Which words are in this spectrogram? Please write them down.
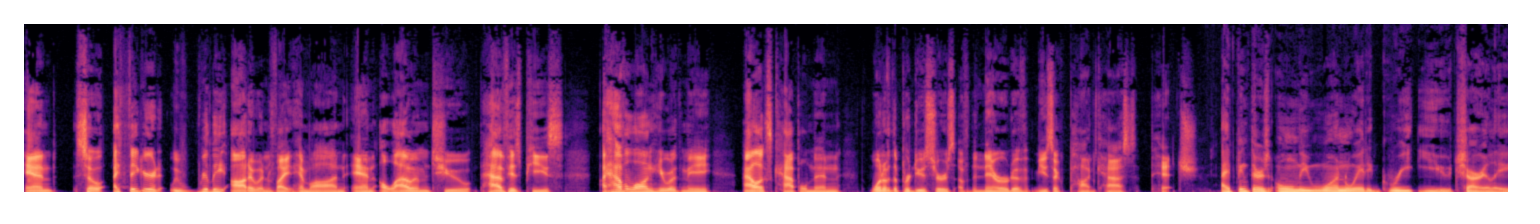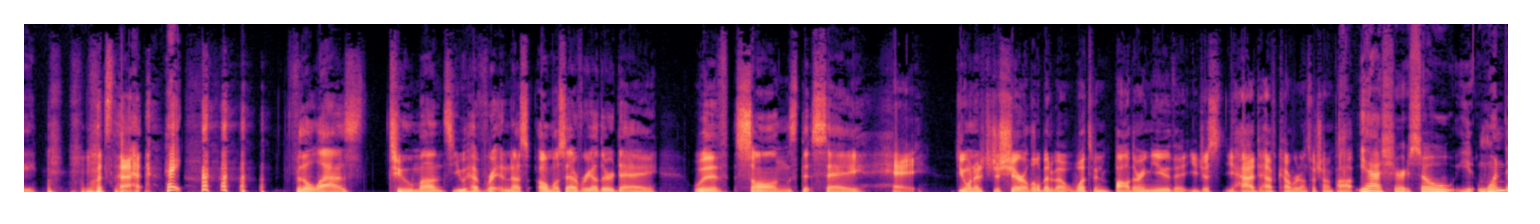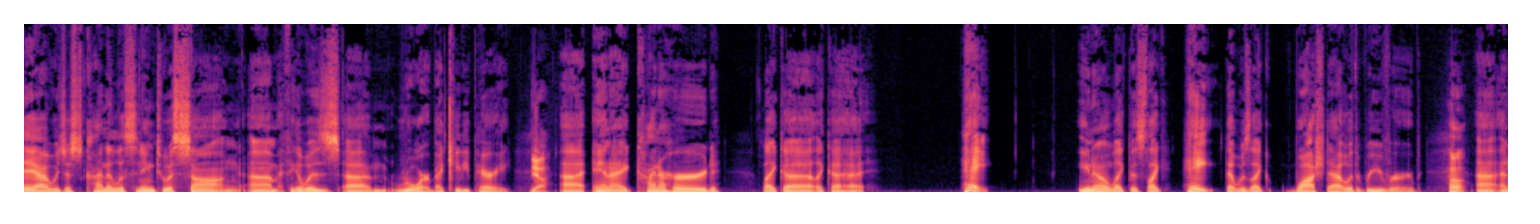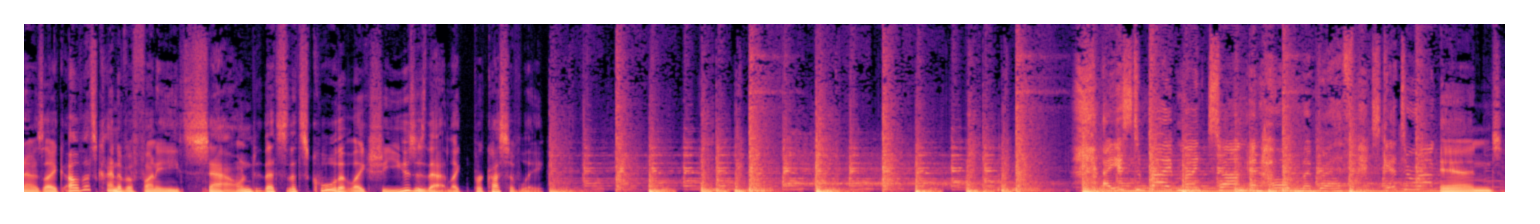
And so I figured we really ought to invite him on and allow him to have his piece. I have along here with me Alex Kapelman, one of the producers of the narrative music podcast Pitch. I think there's only one way to greet you, Charlie. What's that? Hey! For the last two months, you have written us almost every other day with songs that say, hey do you want to just share a little bit about what's been bothering you that you just you had to have covered on Switch on Pop? Yeah, sure. So one day I was just kind of listening to a song. Um, I think it was um, "Roar" by Katy Perry. Yeah, uh, and I kind of heard like a like a hey, you know, like this like hey that was like washed out with reverb. Huh. Uh, and I was like, oh, that's kind of a funny sound. That's that's cool that like she uses that like percussively. And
